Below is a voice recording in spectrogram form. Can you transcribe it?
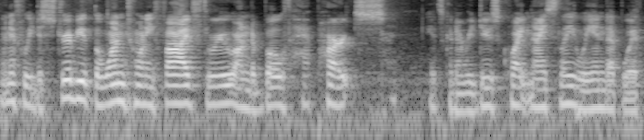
And if we distribute the 125 through onto both parts, it's going to reduce quite nicely. We end up with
